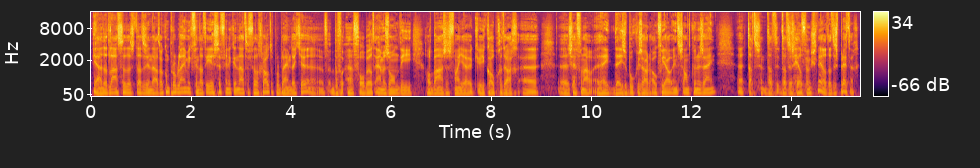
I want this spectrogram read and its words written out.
Ja, dat laatste dat is, dat is inderdaad ook een probleem. Ik vind dat eerste vind ik inderdaad een veel groter probleem. Dat je, eh, bijvoorbeeld Amazon, die op basis van je, je koopgedrag uh, zegt van nou, hey, deze boeken zouden ook voor jou interessant kunnen zijn. Dat, is, dat, dat is heel functioneel, dat is prettig.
